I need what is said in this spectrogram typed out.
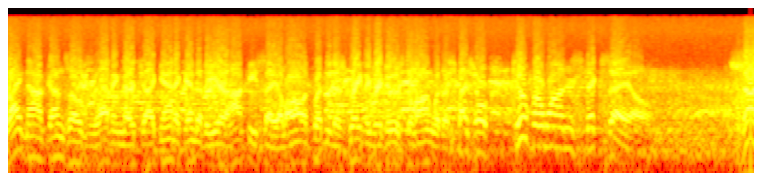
Right now, Gunzo's is having their gigantic end-of-the-year hockey sale. All equipment is greatly reduced along with a special two-for-one stick sale. So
